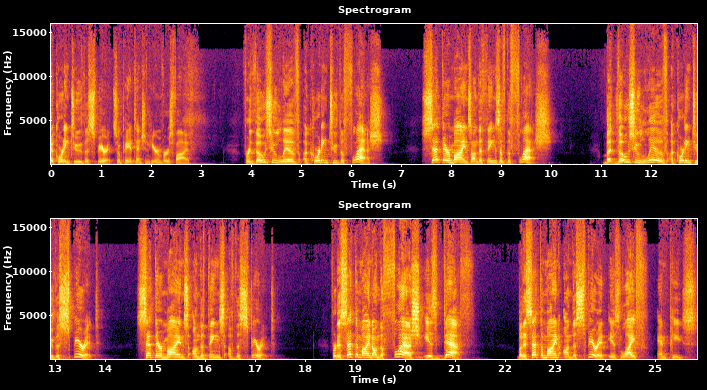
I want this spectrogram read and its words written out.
according to the Spirit. So pay attention here in verse 5. For those who live according to the flesh set their minds on the things of the flesh, but those who live according to the Spirit set their minds on the things of the Spirit. For to set the mind on the flesh is death, but to set the mind on the Spirit is life and peace.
